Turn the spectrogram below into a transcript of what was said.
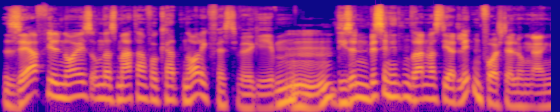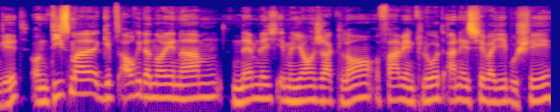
sehr viel Neues um das Martin Foucault Nordic Festival geben. Mhm. Die sind ein bisschen hinten dran, was die Athletenvorstellungen angeht. Und diesmal gibt es auch wieder neue Namen, nämlich Emilien Jacquelin, Fabien Claude, Anais Chevalier-Boucher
